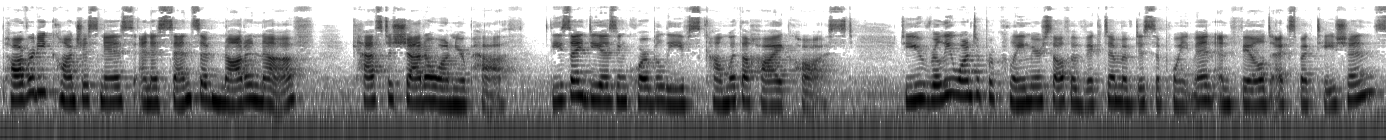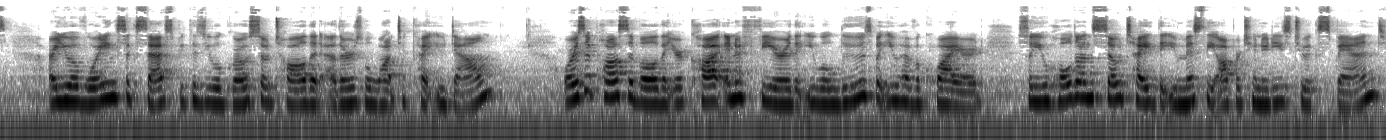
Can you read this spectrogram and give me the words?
poverty consciousness and a sense of not enough cast a shadow on your path. These ideas and core beliefs come with a high cost. Do you really want to proclaim yourself a victim of disappointment and failed expectations? Are you avoiding success because you will grow so tall that others will want to cut you down? Or is it possible that you're caught in a fear that you will lose what you have acquired, so you hold on so tight that you miss the opportunities to expand?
